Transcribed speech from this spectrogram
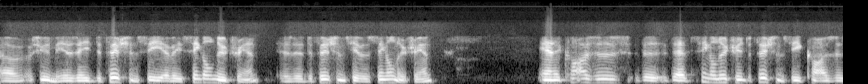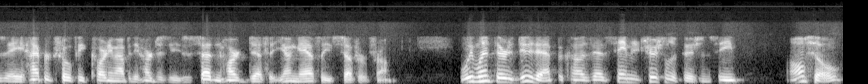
Uh, excuse me, is a deficiency of a single nutrient. Is a deficiency of a single nutrient, and it causes the, that single nutrient deficiency causes a hypertrophic cardiomyopathy heart disease, a sudden heart death that young athletes suffer from. We went there to do that because that same nutritional deficiency also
